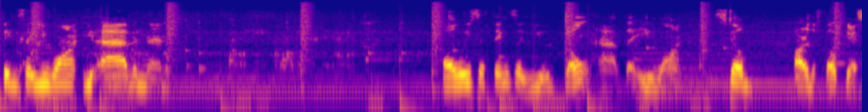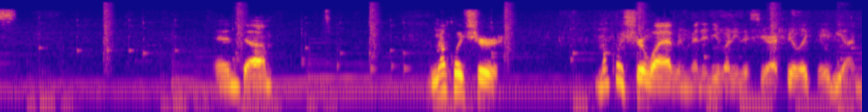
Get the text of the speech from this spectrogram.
Things that you want, you have, and then always the things that you don't have that you want still are the focus. And um, I'm not quite sure. I'm not quite sure why I haven't met anybody this year. I feel like maybe I'm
